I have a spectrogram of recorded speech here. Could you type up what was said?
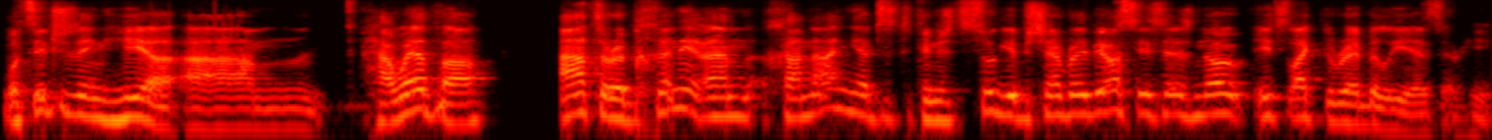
What's interesting here, um, however, after Reb Chananya, just to finish the sugi, B'Shem Rebbe Yossi says, no, it's like the Rebbe Eliezer here.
